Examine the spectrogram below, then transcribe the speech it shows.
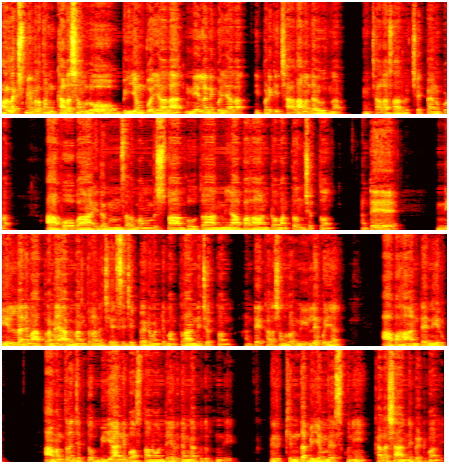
వరలక్ష్మి వ్రతం కలశంలో బియ్యం పొయ్యాలా నీళ్ళని పొయ్యాలా ఇప్పటికీ చాలా మంది అడుగుతున్నారు. నేను చాలా సార్లు చెప్పాను కూడా. ఆ పోవా ఇదం సర్వం విశ్వాభూతాన్యాపహ అంటూ మంత్రం చెప్తోంది. అంటే నీళ్ళని మాత్రమే అభిమంత్రణ చేసి చెప్పేటువంటి మంత్రాన్ని చెప్తోంది. అంటే కలశంలో నీళ్ళే పొయ్యాలి. ఆపహ అంటే నీరు. ఆ మంత్రం చెప్తూ బియ్యాన్ని పోస్తాను అంటే ఏ విధంగా కుదురుతుంది? మీరు కింద బియ్యం వేసుకుని కలశాన్ని పెట్టుకోండి.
